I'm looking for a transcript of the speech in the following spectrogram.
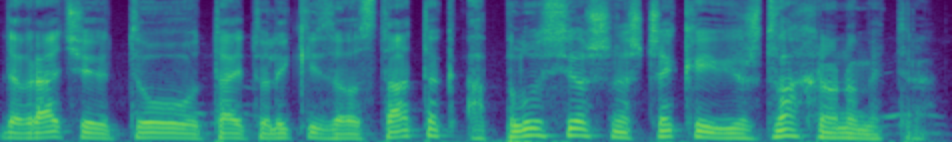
da vraćaju tu taj toliki zaostatak, a plus još nas čekaju još dva hronometra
